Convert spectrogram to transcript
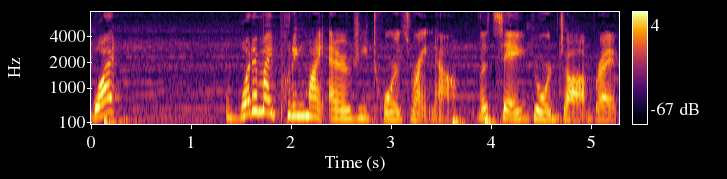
what what am I putting my energy towards right now? Let's say your job, right?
